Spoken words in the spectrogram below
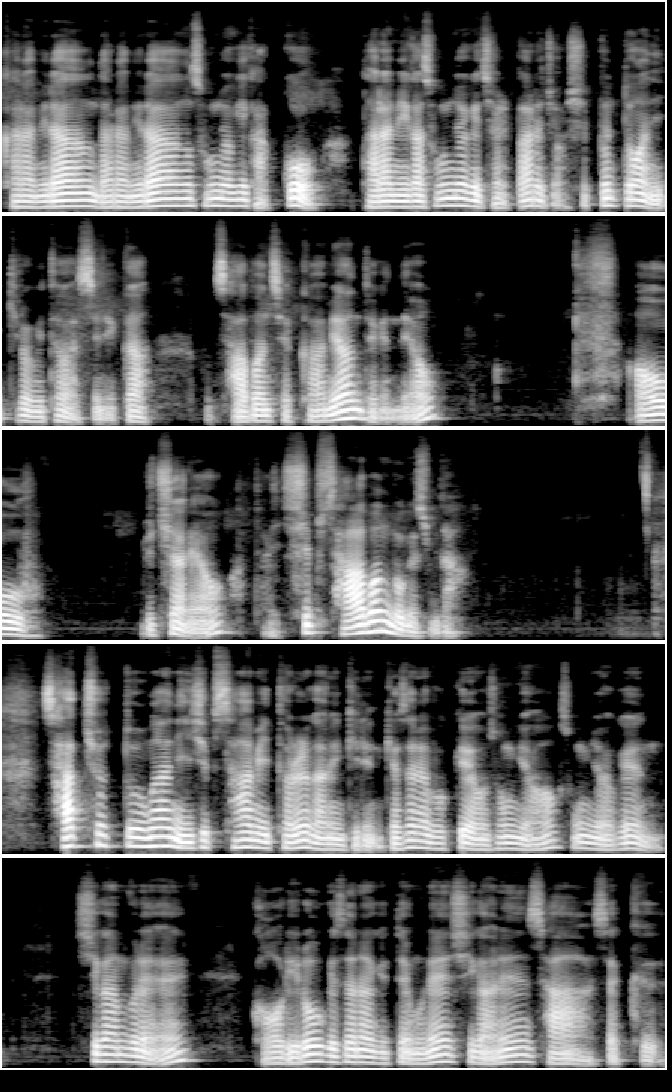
가람이랑 나람이랑 속력이 같고 다람이가 속력이 제일 빠르죠. 10분 동안 2km 갔으니까 4번 체크하면 되겠네요. 어우, 유치하네요. 자, 14번 보겠습니다. 4초 동안 24m를 가는 길인 계산해 볼게요. 속력. 속력은 시간분의 거리로 계산하기 때문에 시간은 4세크.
